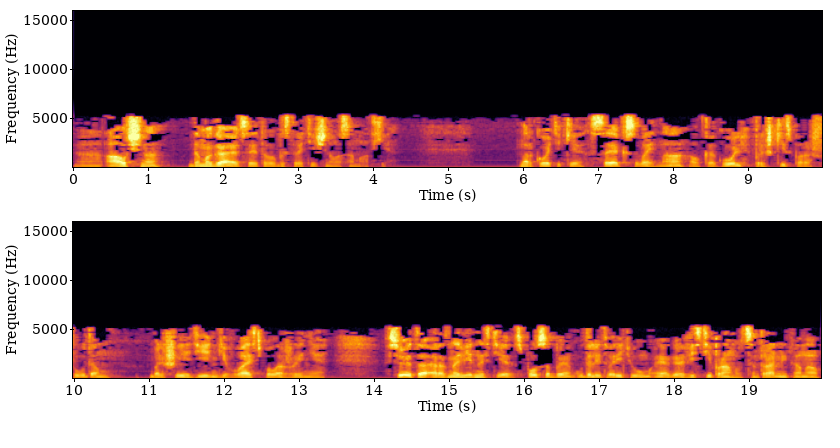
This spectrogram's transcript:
э, алчно домогаются этого быстротечного самадхи. Наркотики, секс, война, алкоголь, прыжки с парашютом, большие деньги, власть, положение. Все это разновидности, способы удовлетворить ум, эго, ввести прану в центральный канал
